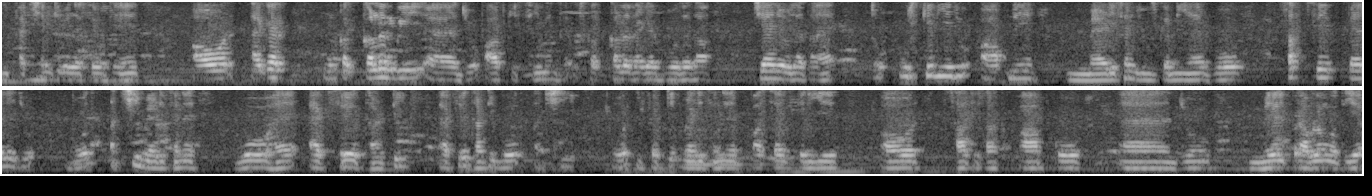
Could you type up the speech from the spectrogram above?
انفیکشن کی وجہ سے ہوتے ہیں۔ اور اگر ان کا کلر بھی جو آپ کی سیمنٹ ہے، اس کا کلر اگر بہت زیادہ چینج ہو جاتا ہے، تو اس کے لیے جو آپ نے میڈیسن یوز کرنی ہے، وہ سب سے پہلے جو بہت اچھی میڈیسن ہے وہ ہے ایکس رے تھرٹی ایکس رے تھرٹی بہت اچھی اور افیکٹو میڈیسن ہے پس سیلز کے لیے اور ساتھ ہی ساتھ آپ کو جو میل پرابلم ہوتی ہے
